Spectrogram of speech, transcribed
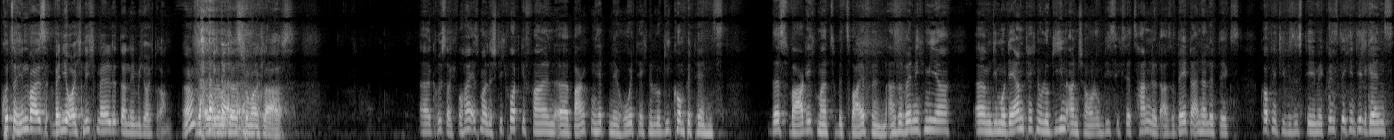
Kurzer Hinweis, wenn ihr euch nicht meldet, dann nehme ich euch dran. Ja? Also damit das schon mal klar ist. Äh, grüß euch. Vorher ist mal das Stichwort gefallen, äh, Banken hätten eine hohe Technologiekompetenz. Das wage ich mal zu bezweifeln. Also wenn ich mir ähm, die modernen Technologien anschaue, um die es sich jetzt handelt, also Data Analytics, kognitive Systeme, künstliche Intelligenz,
